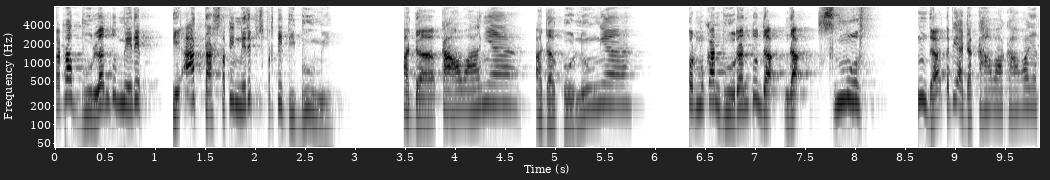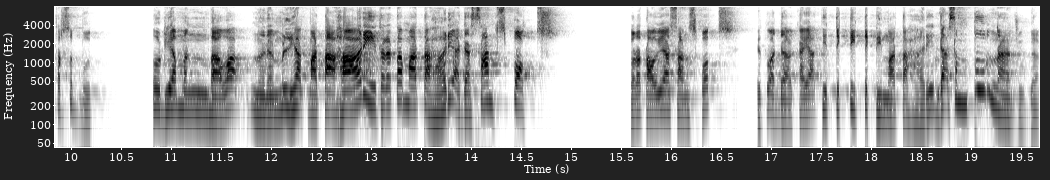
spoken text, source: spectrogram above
Karena bulan tuh mirip di atas, tapi mirip seperti di bumi. Ada kawahnya, ada gunungnya. Permukaan bulan tuh enggak, enggak smooth, enggak, tapi ada kawah-kawahnya tersebut. Kalau dia membawa dan melihat matahari, ternyata matahari ada sunspots. Saudara tahu ya sunspots? Itu ada kayak titik-titik di matahari, enggak sempurna juga.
